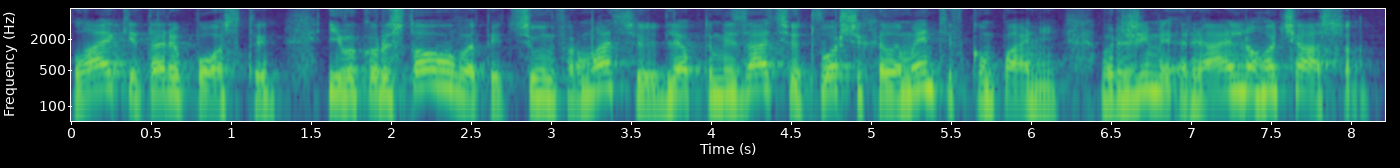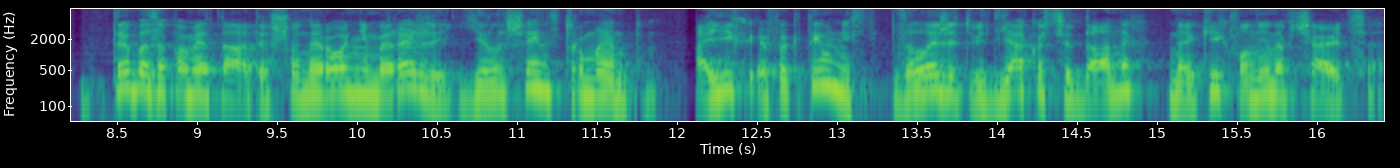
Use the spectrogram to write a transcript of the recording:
лайки та репости, і використовувати цю інформацію для оптимізації творчих елементів компаній в режимі реального часу. Треба запам'ятати, що нейронні мережі є лише інструментом, а їх ефективність залежить від якості даних, на яких вони навчаються,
